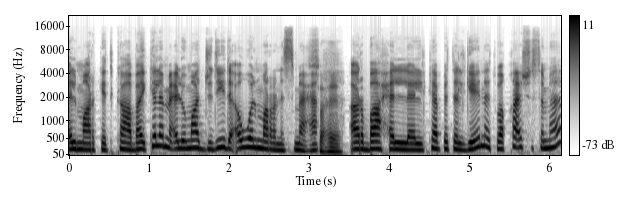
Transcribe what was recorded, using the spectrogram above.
ال market cap هاي كلها معلومات جديدة أول مرة نسمعها. صحيح. أرباح ال capital gain أتوقع شو اسمها؟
